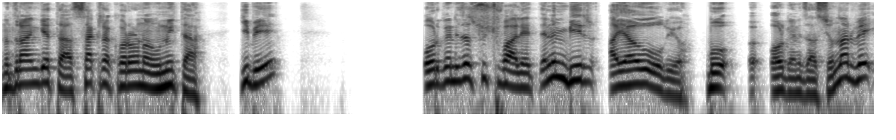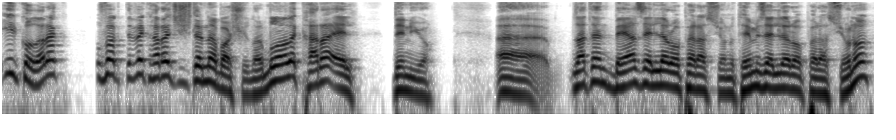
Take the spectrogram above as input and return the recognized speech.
Ndrangheta, Sacra Corona Unita gibi organize suç faaliyetlerinin bir ayağı oluyor bu e, organizasyonlar ve ilk olarak ufak tefek haraç işlerine başlıyorlar. Buna da kara el deniyor. Ee, zaten beyaz eller operasyonu, temiz eller operasyonu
